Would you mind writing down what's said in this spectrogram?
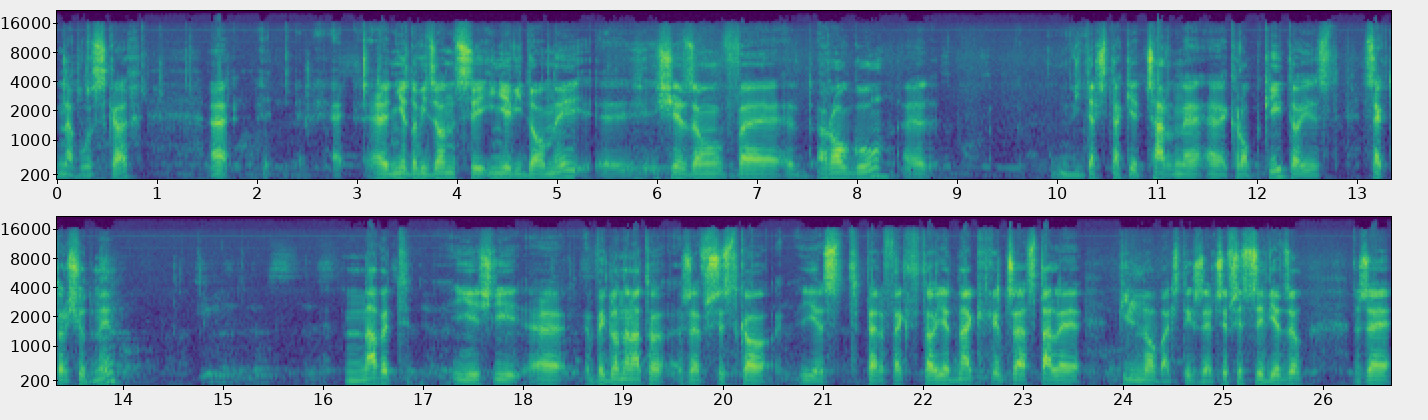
na wózkach. E, Niedowidzący i niewidomy e, siedzą w e, rogu. Widać takie czarne kropki, to jest sektor siódmy. Nawet jeśli wygląda na to, że wszystko jest perfekt, to jednak trzeba stale pilnować tych rzeczy. Wszyscy wiedzą, że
